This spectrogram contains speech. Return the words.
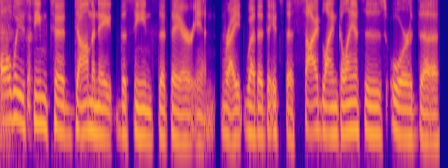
always seem to dominate the scenes that they are in, right? Whether it's the sideline glances or the,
